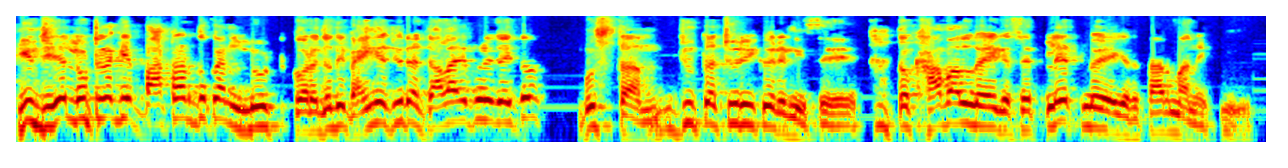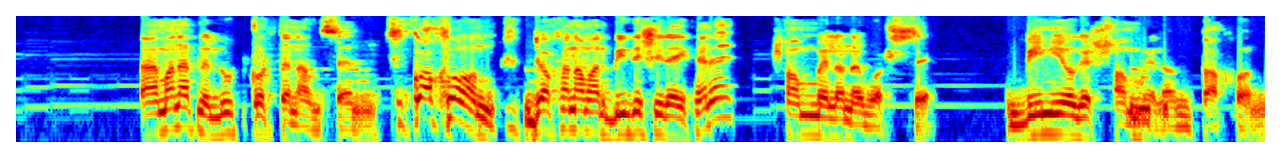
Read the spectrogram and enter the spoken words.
কিন্তু যে লুটরা গিয়ে বাটার দোকান লুট করে, যদি ভেঙে চুরে জ্বালায় পড়ে যাইতো বুঝতাম, জুতা চুরি করে নিছে, তো খাবার লয়ে গেছে প্লেট লয়ে গেছে, তার মানে কি? তার মানে আপনি লুট করতে নামছেন। কখন? যখন আমার বিদেশিরা এখানে সম্মেলনে বসছে। বিনিয়োগের সম্মেলন তখন।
